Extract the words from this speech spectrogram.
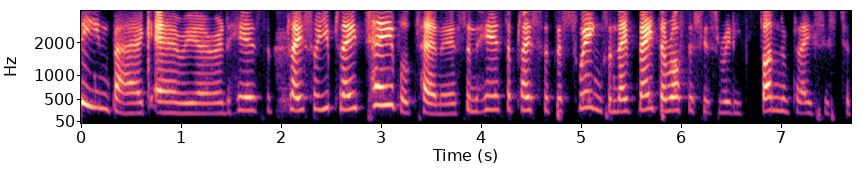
beanbag area, and here's the place where you play table tennis, and here's the place with the swings. And they've made their offices really fun places to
